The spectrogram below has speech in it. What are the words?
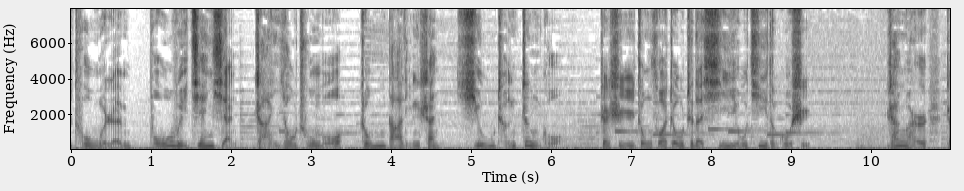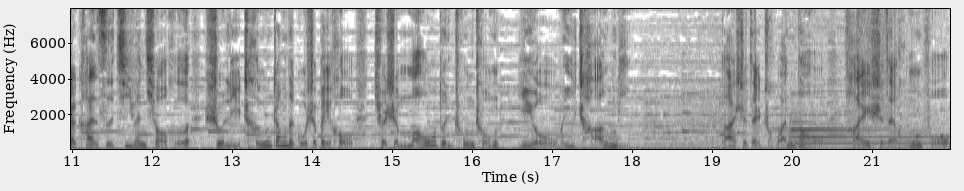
徒五人不畏艰险，斩妖除魔，终达灵山，修成正果。这是众所周知的《西游记》的故事。然而，这看似机缘巧合、顺理成章的故事背后，却是矛盾重重，有违常理。他是在传道，还是在弘佛？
